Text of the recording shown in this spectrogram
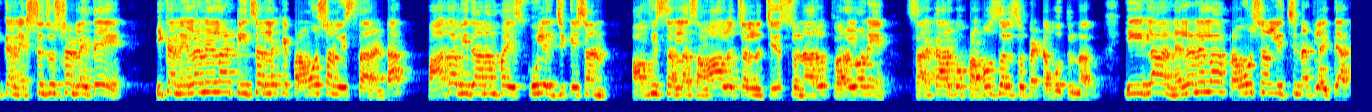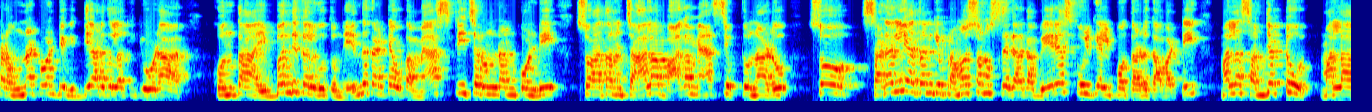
ఇక నెక్స్ట్ చూసినట్లయితే ఇక నెల నెల టీచర్లకి ప్రమోషన్లు ఇస్తారంట. పాత విధానంపై స్కూల్ ఎడ్యుకేషన్ ఆఫీసర్ల సమాలోచనలు చేస్తున్నారు. త్వరలోనే సర్కార్కు ప్రపోజల్స్ పెట్టబోతున్నారు. ఇలా నెల నెల ప్రమోషన్లు ఇచ్చినట్లయితే అక్కడ ఉన్నటువంటి విద్యార్థులకు కూడా కొంత ఇబ్బంది కలుగుతుంది. ఎందుకంటే ఒక మ్యాథ్స్ టీచర్ ఉండనుకోండి సో అతను చాలా బాగా మ్యాథ్స్ చెప్తున్నాడు. సో సడన్లీ అతనికి ప్రమోషన్ వస్తే కనుక వేరే స్కూల్కి వెళ్ళిపోతాడు కాబట్టి మళ్ళా సబ్జెక్టు మళ్ళా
